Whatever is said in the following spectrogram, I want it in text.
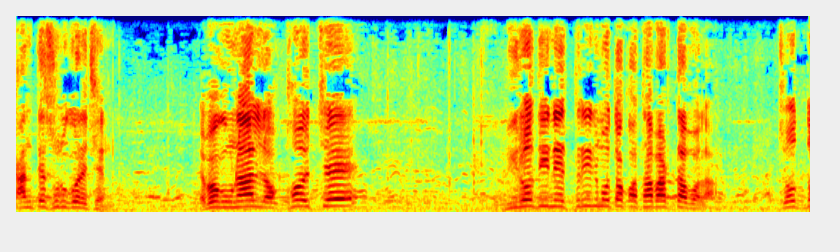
কানতে শুরু করেছেন। এবং উনার লক্ষ্য হচ্ছে বিরোধী নেত্রীর মতো কথাবার্তা বলা। চোদ্দ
